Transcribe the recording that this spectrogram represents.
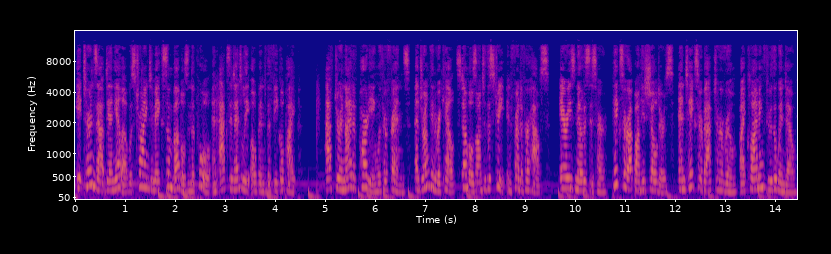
It turns out Daniela was trying to make some bubbles in the pool and accidentally opened the fecal pipe. After a night of partying with her friends, a drunken Raquel stumbles onto the street in front of her house. Ares notices her, picks her up on his shoulders, and takes her back to her room by climbing through the window.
